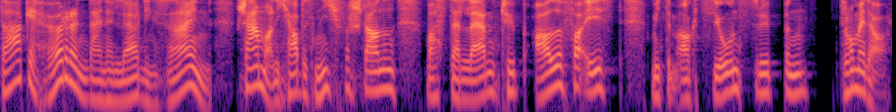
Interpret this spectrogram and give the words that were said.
da gehören deine Learnings rein. Schau mal, ich habe es nicht verstanden, was der Lerntyp Alpha ist mit dem Aktionstypen Dromedar.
